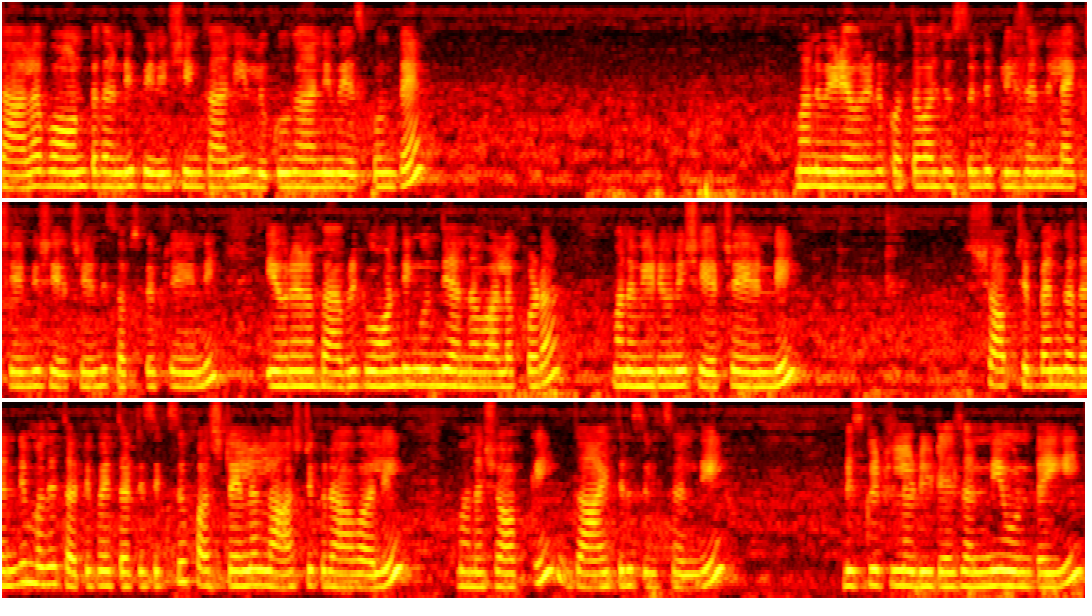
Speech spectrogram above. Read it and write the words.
చాలా బాగుంటుందండి ఫినిషింగ్ కానీ లుక్ కానీ వేసుకుంటే. మన వీడియో ఎవరైనా కొత్త వాళ్ళు చూస్తుంటే ప్లీజ్ అండి లైక్ చేయండి షేర్ చేయండి సబ్స్క్రైబ్ చేయండి. ఎవరైనా ఫ్యాబ్రిక్ వాంటింగ్ ఉంది అన్న వాళ్ళకు కూడా మన వీడియోని షేర్ చేయండి. షాప్ చెప్పాను కదండి మనది thirty five thirty six. First టైంలో లాస్ట్కి రావాలి మన షాప్కి. గాయత్రి సిల్క్స్ అండి. డిస్క్రిప్షన్లో డీటెయిల్స్ అన్నీ ఉంటాయి.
